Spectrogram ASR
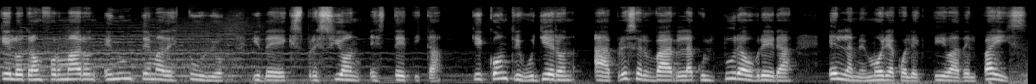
que lo transformaron en un tema de estudio y de expresión estética que contribuyeron a preservar la cultura obrera en la memoria colectiva del país.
